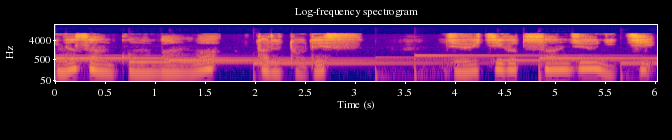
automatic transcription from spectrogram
皆さんこんばんは、タルトです。11月30日、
